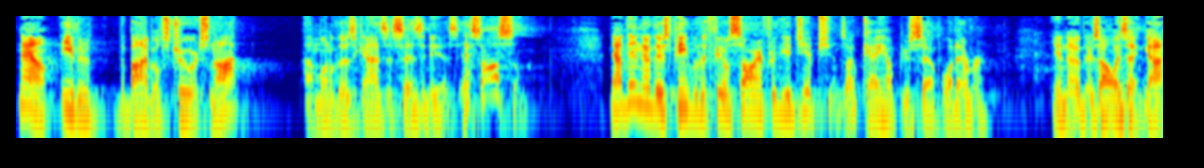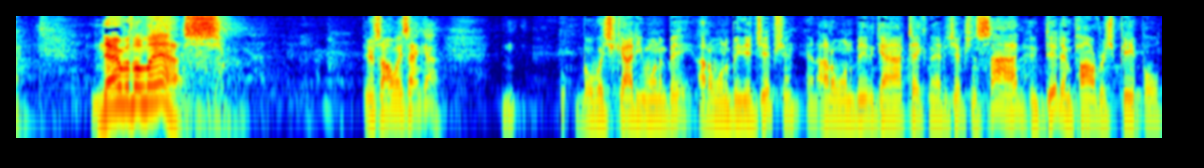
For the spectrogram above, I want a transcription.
Now, either the Bible's true or it's not. I'm one of those guys that says it is. It's awesome. Now, then there are those people that feel sorry for the Egyptians. Okay, help yourself, whatever. You know, there's always that guy. Nevertheless, there's always that guy. But which guy do you want to be? I don't want to be the Egyptian, and I don't want to be the guy taking that Egyptian side who did impoverish people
